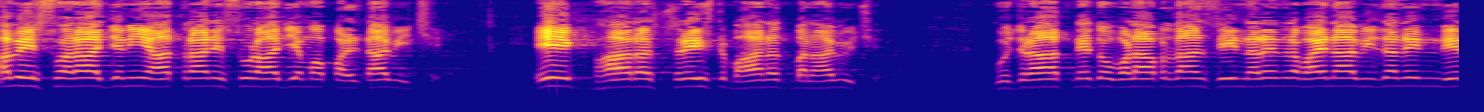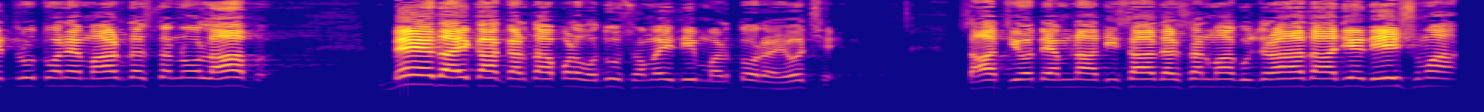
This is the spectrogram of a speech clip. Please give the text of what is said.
હવે સ્વરાજ્યની યાત્રાને સુરાજ્યમાં પલટાવી છે. એક ભારત શ્રેષ્ઠ ભારત બનાવ્યું છે. ગુજરાતને તો વડાપ્રધાન શ્રી નરેન્દ્રભાઈના વિઝનરી નેતૃત્વ અને માર્ગદર્શનનો લાભ બે દાયકા કરતા પણ વધુ સમયથી મળતો રહ્યો છે. સાથીઓ, તેમના દિશા દર્શનમાં ગુજરાત આજે દેશમાં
